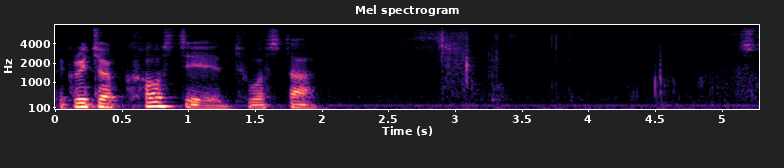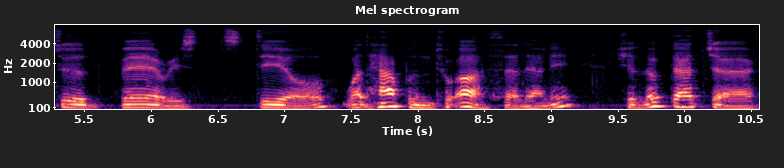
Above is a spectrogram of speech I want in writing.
The creature coasted to a stop. Stood very still. What happened to us? said Annie. She looked at Jack.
